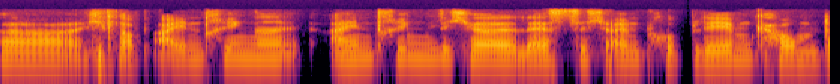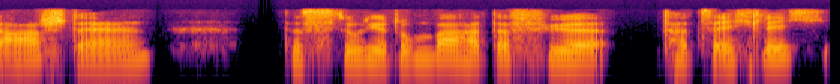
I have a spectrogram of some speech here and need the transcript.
Äh, ich glaube, eindringlicher lässt sich ein Problem kaum darstellen. Das Studio Dumba hat dafür tatsächlich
